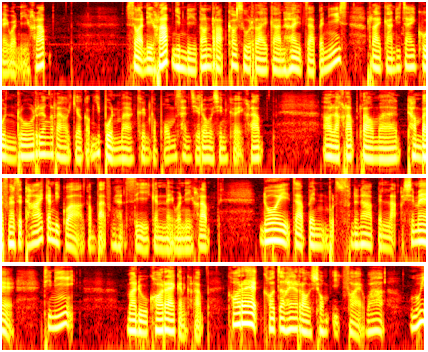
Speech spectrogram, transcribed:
ในวันนี้ครับ สวัสดีครับ ยินดีต้อนรับเข้าสู่รายการให้ Japanese รายการที่จะให้คุณรู้เรื่องราวเกี่ยวกับญี่ปุ่นมากขึ้นกับผมซันชิโร่เช่นเคยครับ เอาละครับ เรามาทำแบบฝึกหัดสุดท้ายกันดีกว่ากับแบบฝึกหัด 4 กันในวันนี้ครับ โดยจะเป็นบทสนทนาเป็นหลักใช่ไหมทีนี้ มาดูข้อแรกกันครับ ข้อแรกเขาจะให้เราชมอีกฝ่ายว่าอุ้ย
